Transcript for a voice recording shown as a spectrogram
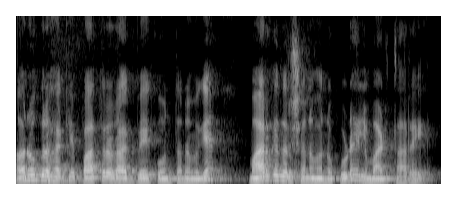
ಅನುಗ್ರಹಕ್ಕೆ ಪಾತ್ರರಾಗಬೇಕು ಅಂತ ನಮಗೆ ಮಾರ್ಗದರ್ಶನವನ್ನು ಕೂಡ ಇಲ್ಲಿ ಮಾಡ್ತಾರೆ.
